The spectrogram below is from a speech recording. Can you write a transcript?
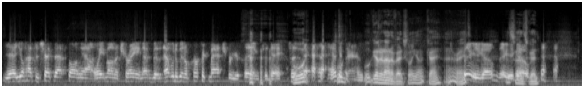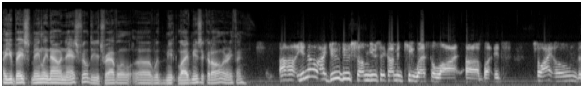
Yeah, you'll have to check that song out. Waiting on a train. That that would have been a perfect match for your thing today. Well, we'll, we'll, we'll get it on eventually. Okay. All right. there you go. There you That sounds go. good. Are you based mainly now in Nashville? Do you travel uh, with mu- live music at all or anything? Uh, you know, I do do some music. I'm in Key West a lot, uh, but it's so I own the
